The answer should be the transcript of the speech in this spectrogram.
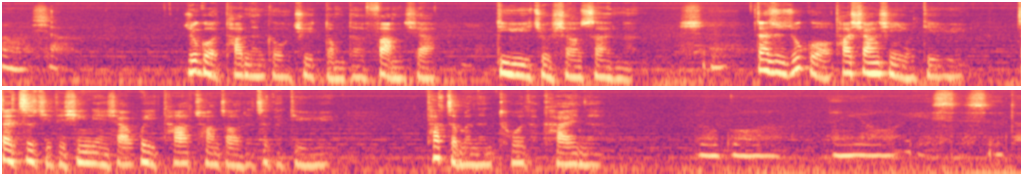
放下。如果他能够去懂得放下，地狱就消散了。是。但是如果他相信有地狱，在自己的信念下为他创造的这个地狱，他怎么能脱得开呢？如果能有一丝丝的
